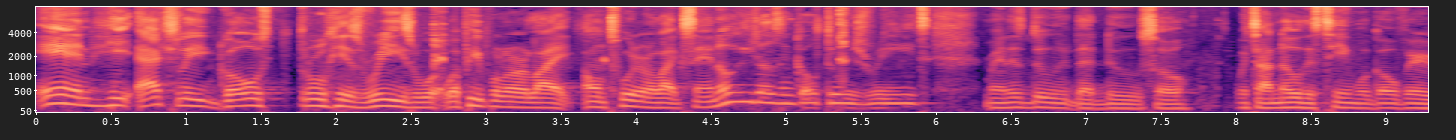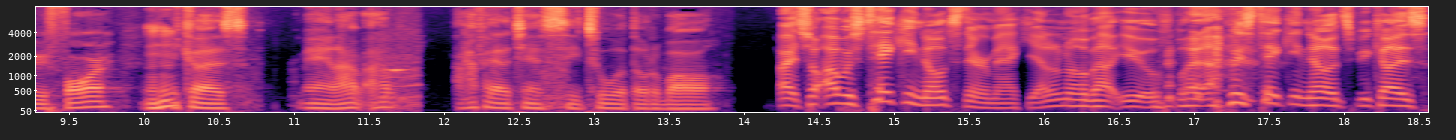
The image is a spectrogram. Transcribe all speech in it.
and he actually goes through his reads. What, what people are like on Twitter are like saying, "Oh, he doesn't go through his reads." Man, this dude, that dude. So, which I know this team will go very far mm-hmm. because, man, I've, I've I've had a chance to see Tua throw the ball. All right, so I was taking notes there, Mackey. I don't know about you, but I was taking notes because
